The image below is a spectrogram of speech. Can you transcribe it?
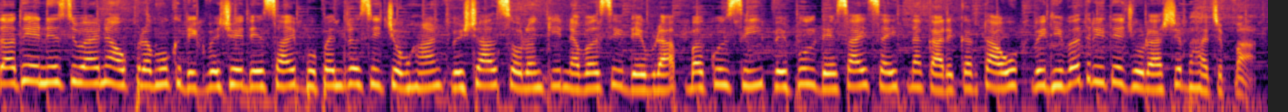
સાથે એનએસયુઆઈના ઉપપ્રમુખ દિગ્વિજય દેસાઈ, ભૂપેન્દ્રસિંહ ચૌહાણ, વિશાલ સોલંકી, નવલસિંહ દેવડા, બકુલસિંહ, વિપુલ દેસાઈ સહિતના કાર્યકર્તાઓ વિધિવત રીતે જોડાશે ભાજપમાં.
